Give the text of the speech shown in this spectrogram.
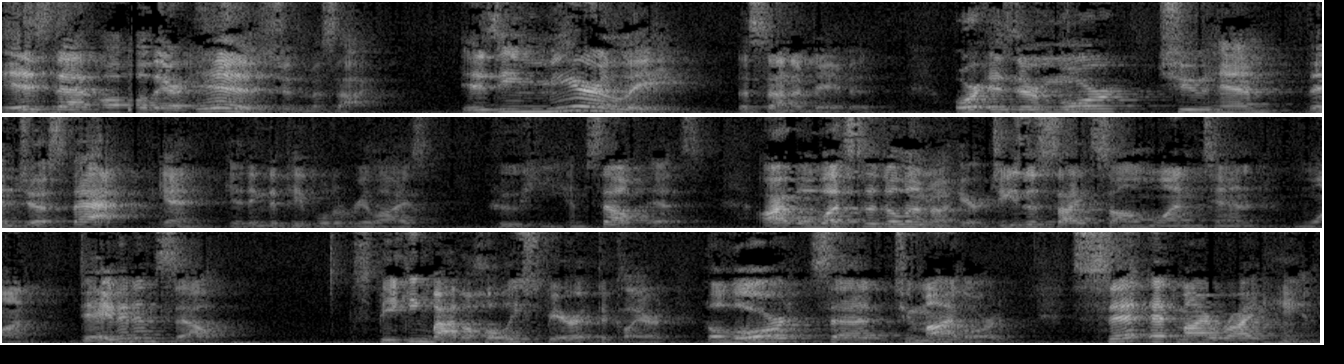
is that all there is to the Messiah? Is he merely the son of David? Or is there more to him than just that? Again, getting the people to realize who he himself is. All right, well, what's the dilemma here? Jesus cites Psalm 110 1. David himself, speaking by the Holy Spirit, declared, The Lord said to my Lord, Sit at my right hand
